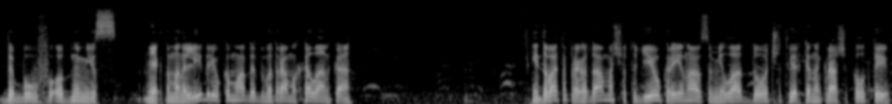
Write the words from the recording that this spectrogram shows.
де був одним із, як на мене, лідерів команди Дмитра Михайленка. І давайте пригадаємо, що тоді Україна зуміла до четвірки найкращих колективів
